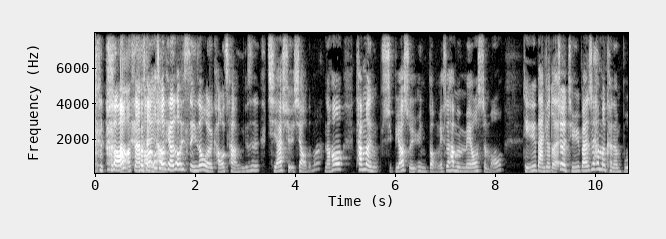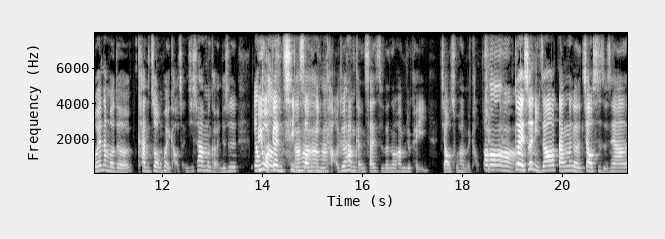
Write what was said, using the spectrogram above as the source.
好，好，我说提到这件事情，说我的考场就是其他学校的嘛，然后他们比较属于运动，类，所以他们没有什么。体育班就对，就体育班，所以他们可能不会那么的看重会考成绩，所以他们可能就是比我更轻松应考，就是他们可能三十分钟他们就可以交出他们的考卷。对，所以你知道，当那个教室只剩下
